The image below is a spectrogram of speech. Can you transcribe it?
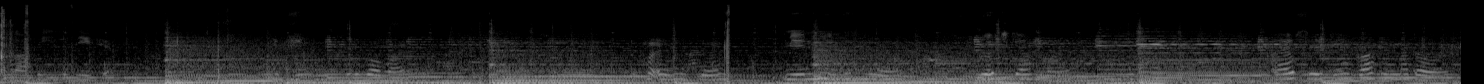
Allah hile diyeceğim. Ne bileyim kurba var. Benim hilim var. Röntgen var. Ayak sesinin kahrına da var.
